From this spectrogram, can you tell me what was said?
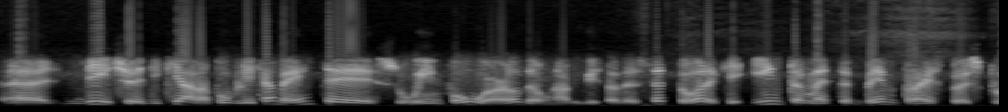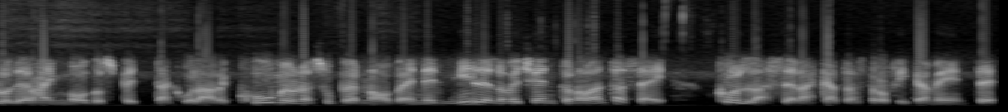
Eh, dice, dichiara pubblicamente su InfoWorld, una rivista del settore, che Internet ben presto esploderà in modo spettacolare come una supernova e nel 1996 collasserà catastroficamente.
